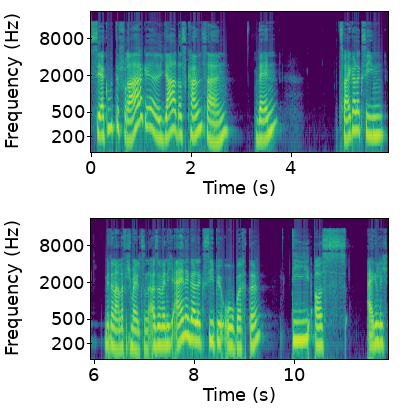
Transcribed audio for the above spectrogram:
Sehr gute Frage. Ja, das kann sein, wenn zwei Galaxien miteinander verschmelzen. Also wenn ich eine Galaxie beobachte, die aus eigentlich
